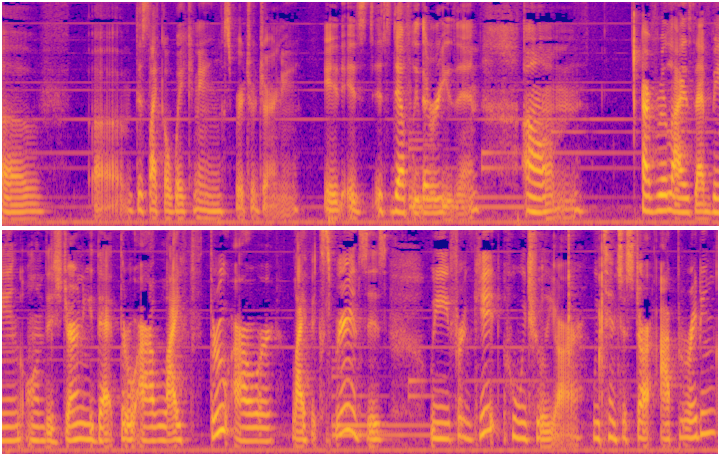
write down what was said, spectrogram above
of um, this like awakening spiritual journey. It is it's definitely the reason. Um, I've realized that being on this journey, that through our life, through our life experiences, we forget who we truly are. We tend to start operating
